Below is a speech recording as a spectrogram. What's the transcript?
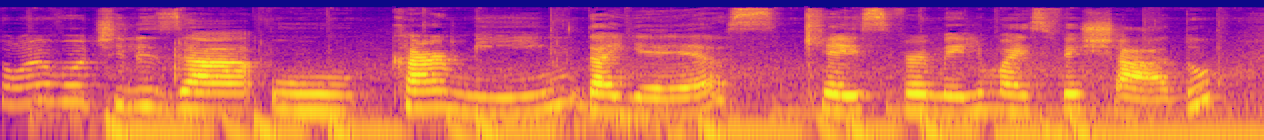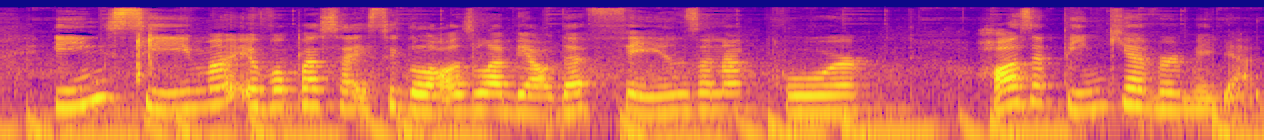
Então eu vou utilizar o Carmine da Yes, que é esse vermelho mais fechado. E em cima eu vou passar esse gloss labial da Fenza na cor rosa pink e avermelhado.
